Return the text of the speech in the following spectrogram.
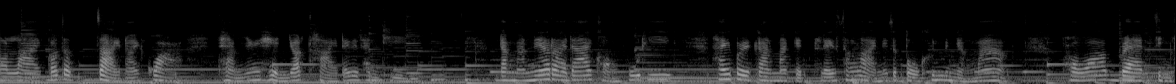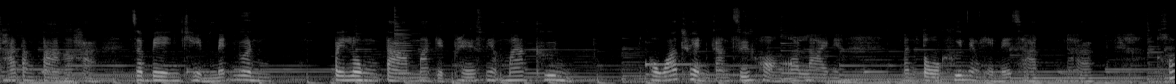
ออนไลน์ก็จะจ่ายน้อยกว่า แถมยังเห็นยอดขายได้ในทันที ดังนั้นเนี่ยรายได้ของผู้ที่ให้บริการ Marketplace ทั้งหลายเนี่ยจะโตขึ้นเป็นอย่างมาก เพราะว่าแบรนด์สินค้าต่างๆอะค่ะ จะเบนเข็มเม็ดเงินไปลงตาม Marketplace เนี่ยมากขึ้น เพราะว่าเทรนด์การซื้อของออนไลน์เนี่ยมันโตขึ้นอย่างเห็นได้ชัดนะคะ ข้อ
